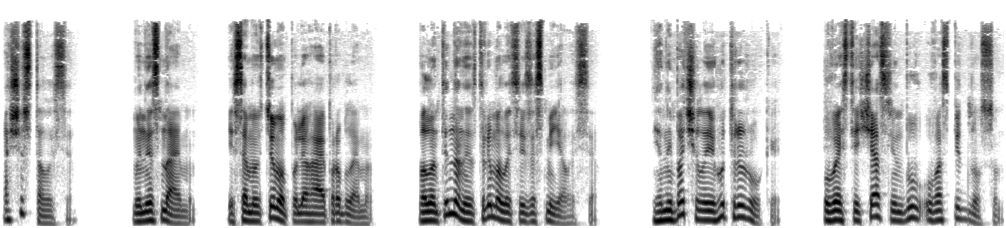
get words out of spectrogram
А що сталося? Ми не знаємо, і саме в цьому полягає проблема. Валентина не втрималася і засміялася. Я не бачила його три роки. Увесь цей час він був у вас під носом.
